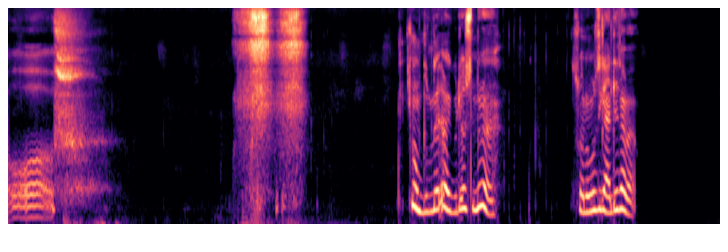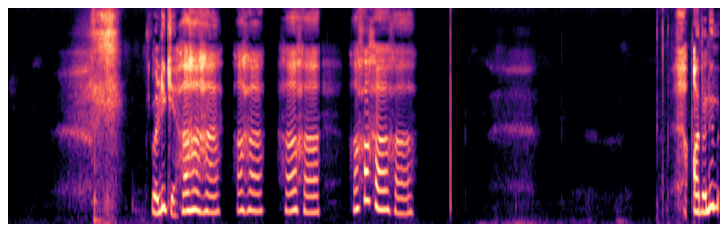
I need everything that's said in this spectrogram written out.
of. Ama bu ne demek biliyorsun değil mi? Sonumuz geldi deme. Öldü ki. Ha ha ha. Ha ha. Ha ha. Ha ha ha ha. Ananın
